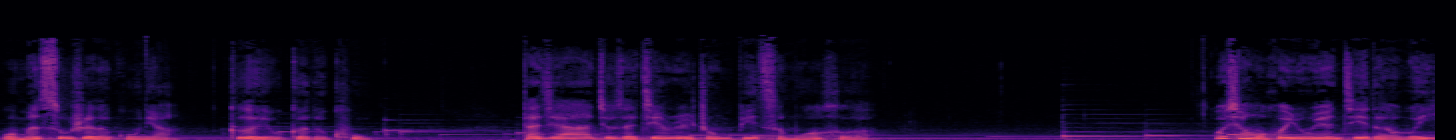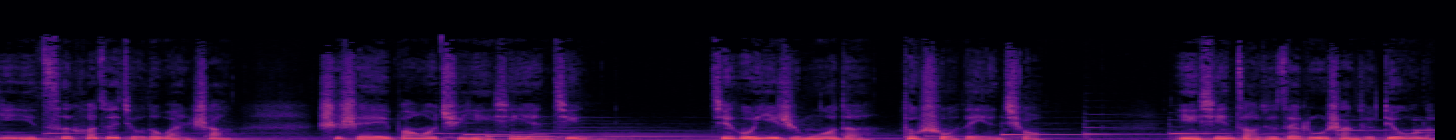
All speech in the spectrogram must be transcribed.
我们宿舍的姑娘各有各的酷。大家就在尖锐中彼此磨合。我想我会永远记得唯一一次喝醉酒的晚上，是谁帮我取隐形眼镜，结果一直摸的都是我的眼球，隐形早就在路上就丢了。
